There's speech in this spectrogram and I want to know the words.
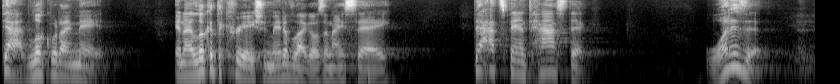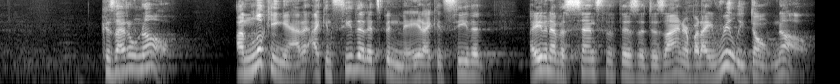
Dad, look what I made. And I look at the creation made of Legos and I say, that's fantastic. What is it? Because I don't know. I'm looking at it. I can see that it's been made. I can see that I even have a sense that there's a designer, but I really don't know.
